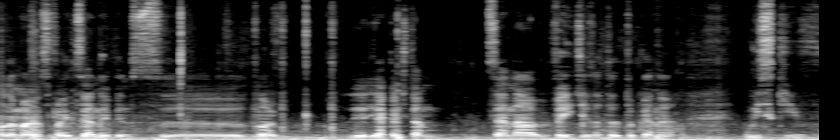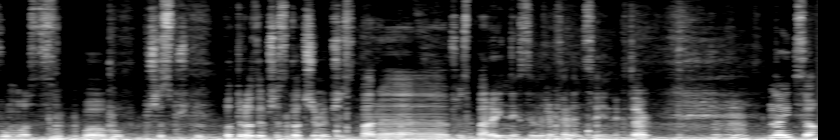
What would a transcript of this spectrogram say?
One mają swoje ceny, więc e, no, jakaś tam cena wyjdzie za te tokeny whisky w WMOS, bo, bo przez, po drodze przeskoczymy przez parę, przez parę innych cen referencyjnych, tak? Mhm. No i co?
